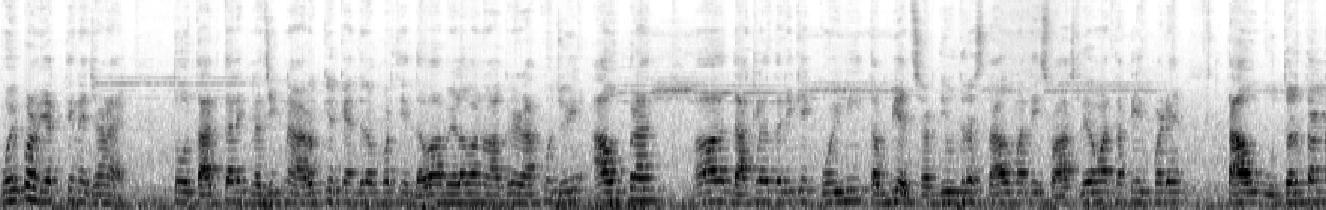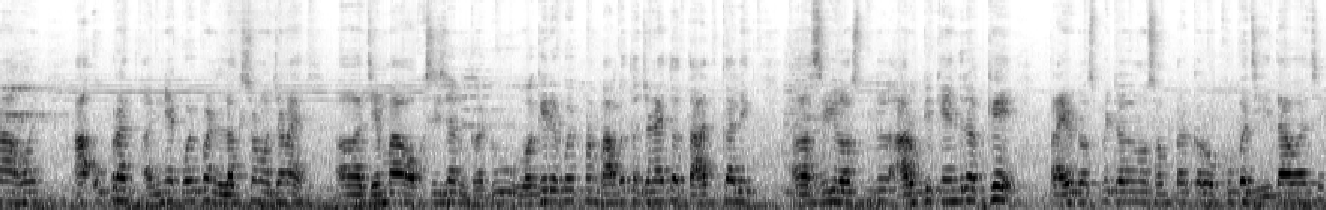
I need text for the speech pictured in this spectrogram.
કોઈપણ વ્યક્તિને જણાય તો તાત્કાલિક નજીકના આરોગ્ય કેન્દ્ર પરથી દવા મેળવવાનો આગ્રહ રાખવો જોઈએ. આ ઉપરાંત દાખલા તરીકે કોઈની તબિયત શરદી ઉધરસ, તાવમાંથી શ્વાસ લેવામાં તકલીફ પડે, તાવ ઉતરતા ના હોય, આ ઉપરાંત અન્ય કોઈ પણ લક્ષણો જણાય જેમાં ઓક્સિજન ઘટવું વગેરે કોઈ પણ બાબતો જણાય, તો તાત્કાલિક સિવિલ હોસ્પિટલ, આરોગ્ય કેન્દ્ર કે પ્રાઇવેટ હોસ્પિટલનો સંપર્ક કરવો ખૂબ જ હિતાવહ છે.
